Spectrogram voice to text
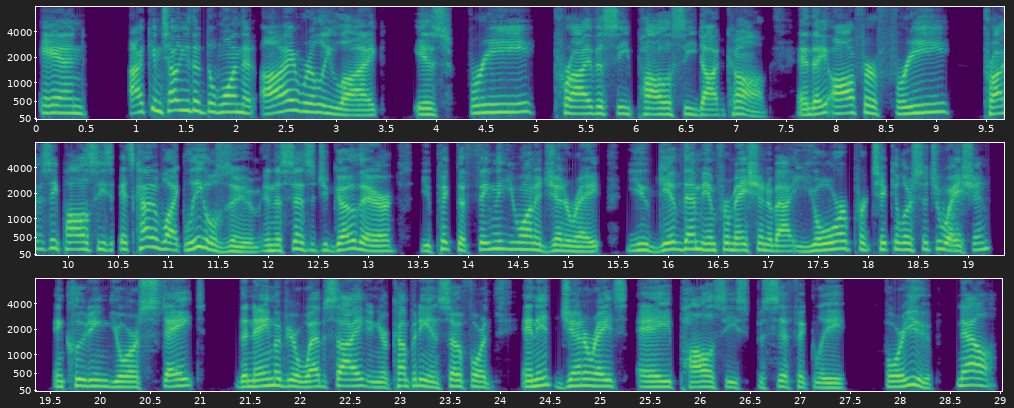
And I can tell you that the one that I really like is free privacypolicy.com and they offer free privacy policies. It's kind of like LegalZoom in the sense that you go there, you pick the thing that you want to generate, you give them information about your particular situation, including your state, the name of your website and your company and so forth. And it generates a policy specifically for you. Now,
